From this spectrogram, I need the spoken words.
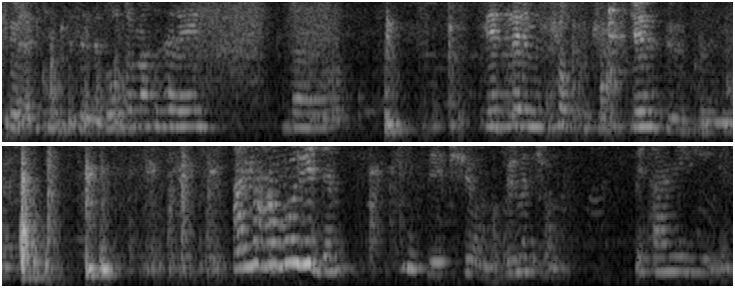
Şöyle bir tepsisini de doldurmak üzereyim. Ee, Bezilerimiz çok küçük, ceviz büyüklüğünde. Anne hamur yedim. İyi bir şey olmaz. Vermedi şu an. Bir tane yedim.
